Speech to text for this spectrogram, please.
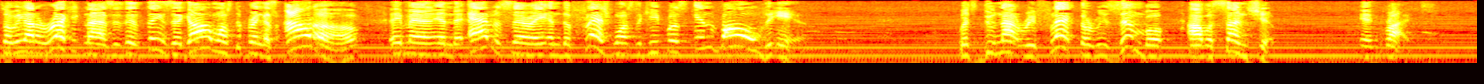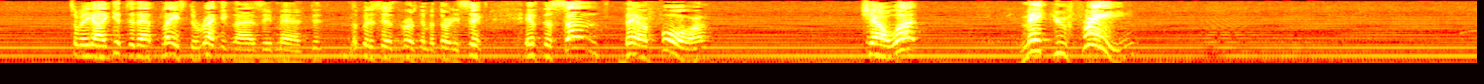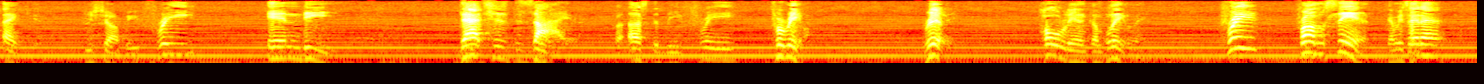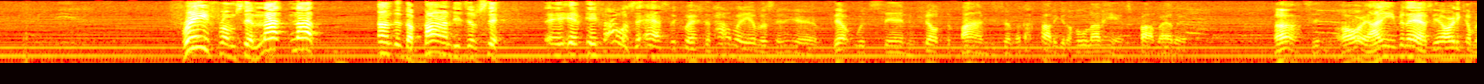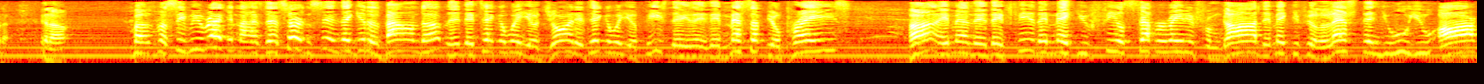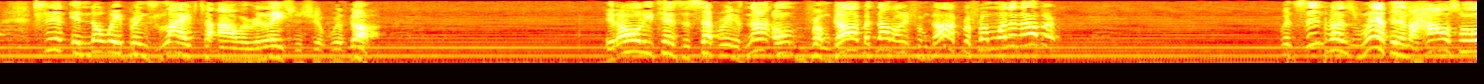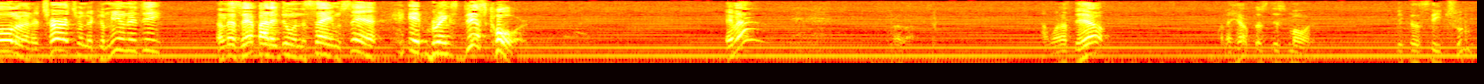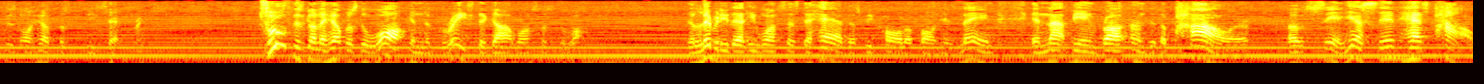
So we got to recognize that there's things that God wants to bring us out of, amen, and the adversary and the flesh wants to keep us involved in which do not reflect or resemble our sonship in Christ. So we got to get to that place to recognize, amen. Look what it says, in verse number 36. If the Son, therefore, shall what? Make you free. Thank you. You shall be free indeed. That's his desire for us to be free for real. Really wholly and completely. Free from sin. Can we say that? Free from sin. Not, not under the bondage of sin. If, if I was to ask the question, how many of us in here dealt with sin and felt the bondage of it, I'd probably get a whole lot of hands. Probably out there. Huh? See, all right, I didn't even ask. They already coming up. You know. But, but see, we recognize that certain sins, they get us bound up. They, they take away your joy. They take away your peace. They, they, they mess up your praise. Huh? Amen. They, they feel they make you feel separated from God. They make you feel less than you, who you are. Sin in no way brings life to our relationship with God. It only tends to separate us not only from God, but not only from God, but from one another. When sin runs rampant in a household or in a church or in a community, unless everybody doing the same sin, it brings discord. Amen? I want us to help. I want to help us this morning. Because, see, truth is going to help us to be set free. Truth is going to help us to walk in the grace that God wants us to walk. The liberty that he wants us to have as we call upon his name and not being brought under the power of sin. Yes, sin has power.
